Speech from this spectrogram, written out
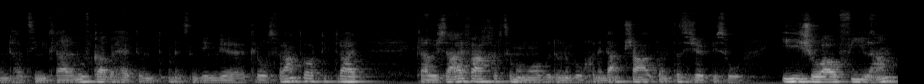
und halt seine klaren Aufgaben hat und, und jetzt nicht irgendwie eine grosse Verantwortung trägt glaube ich, ist es einfacher, um am Abend und am Wochenende abschalten. Und das ist etwas, wo ich schon auch viel habe,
